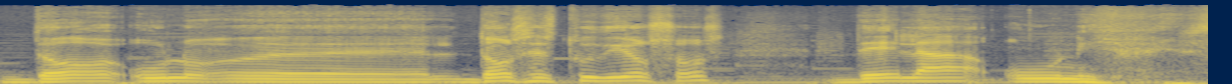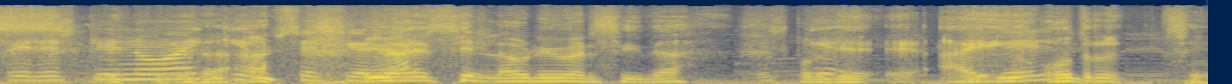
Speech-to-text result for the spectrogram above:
do- uno, eh, dos estudiosos de la universidad. Pero es que no hay que obsesionarse. Iba a decir la universidad, Es que, porque eh, hay Miguel, otro... sí.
